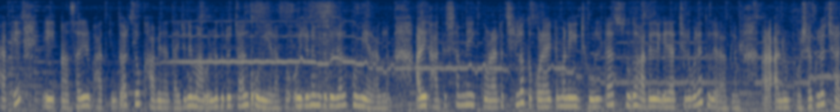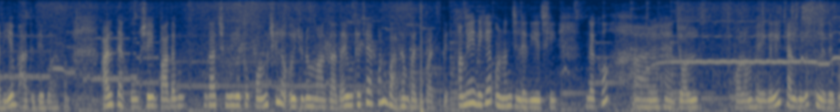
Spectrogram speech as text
থাকে, এই আষাঢ়ির ভাত কিন্তু আর কেউ খাবে না, তাই জন্য মা বলল, দুটো চাল কমিয়ে রাখো। ওই জন্য আমি দুটো চাল কমিয়ে রাখলাম। আর এই হাতের সামনে এই কোড়াটা ছিল, তো কোড়াইটা মানে এই ঝোলটা শুধু হাতে লেগে যাচ্ছিল বলে তুলে রাখলাম। আর আলুর খোসাগুলো ছাড়িয়ে ভাতে দেবো এখন। আর দেখো, সেই বাদাম গাছগুলো তো কম ছিল, ওই জন্য মা গাদায় উঠেছে এখন বাদাম গাছ পাড়তে আমি এদিকে ওনান জেলে দিয়েছি। দেখো, আর হ্যাঁ জল গরম হয়ে গেলেই চালগুলো তুলে দেবো।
